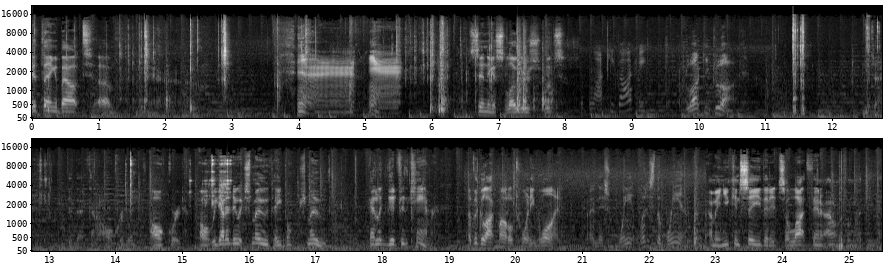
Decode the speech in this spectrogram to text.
Good thing about um, sending us loaders, whoops. The blocky glocky. Blocky clock. that kind of awkwardly. Awkward. Oh, we got to do it smooth, people. Smooth. Got to look good for the camera. Of the Glock Model 21. And this wind, what is the wind? I mean, you can see that it's a lot thinner. I don't know if I'm going to do that.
